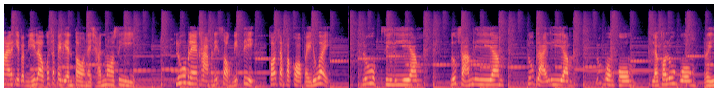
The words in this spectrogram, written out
รายละเอียดแบบนี้เราก็จะไปเรียนต่อในชั้นม .4 รูปเลขาคณิต 2 มิติก็จะประกอบไปด้วย รูปสี่เหลี่ยม รูปสามเหลี่ยม รูปหลายเหลี่ยม รูปวงกลม แล้วก็รูปวงรี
